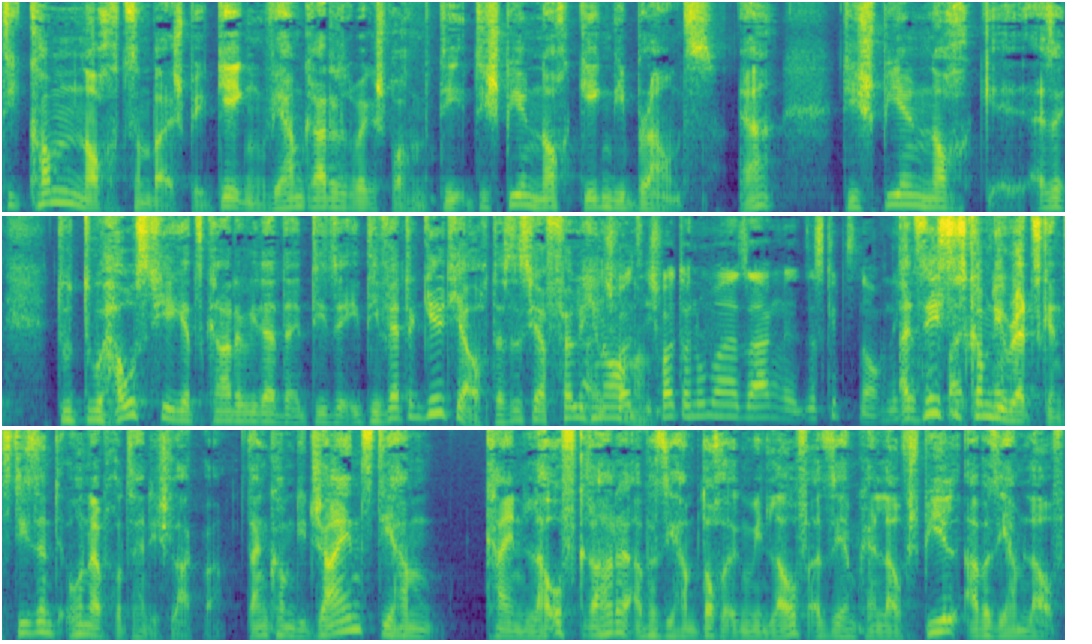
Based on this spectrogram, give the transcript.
die kommen noch zum Beispiel gegen, wir haben gerade drüber gesprochen, die, die spielen noch gegen die Browns. Ja, die spielen noch, also du, du haust hier jetzt gerade wieder diese, die Wette gilt ja auch, das ist ja völlig ja, in Ordnung. Wollt, ich wollte doch nur mal sagen, das gibt's noch. Nicht, Als nächstes kommen die Redskins, die sind hundertprozentig schlagbar. Dann kommen die Giants, die haben keinen Lauf gerade, aber sie haben doch irgendwie einen Lauf, also sie haben kein Laufspiel, aber sie haben Lauf.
